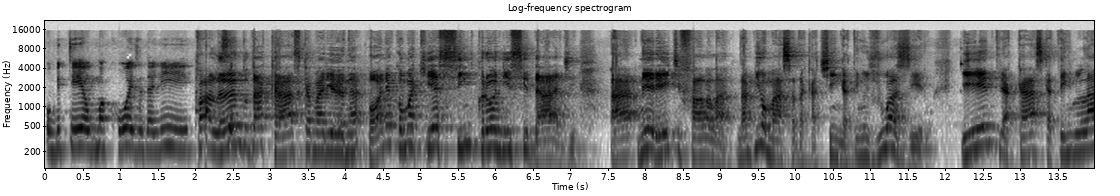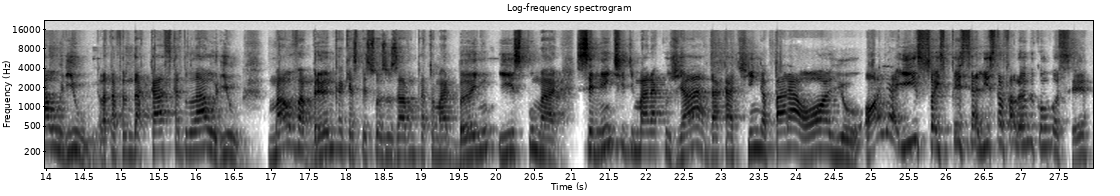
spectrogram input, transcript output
obter alguma coisa dali. Falando você... da casca, Mariana, olha como aqui é sincronicidade. A Nereide fala lá, na biomassa da caatinga tem o juazeiro. E entre a casca tem o lauril. Ela está falando da casca do lauril. Malva branca que as pessoas usavam para tomar banho e espumar. Semente de maracujá da caatinga para óleo. Olha isso, a especialista falando com você.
